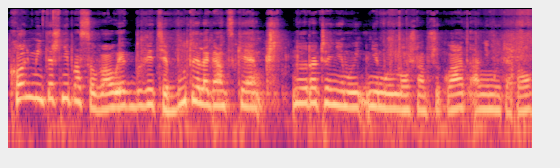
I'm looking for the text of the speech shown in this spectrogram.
Koń mi też nie pasował, jakby wiecie, buty eleganckie, no raczej nie mój, nie mój mąż na przykład, ani mój tato.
